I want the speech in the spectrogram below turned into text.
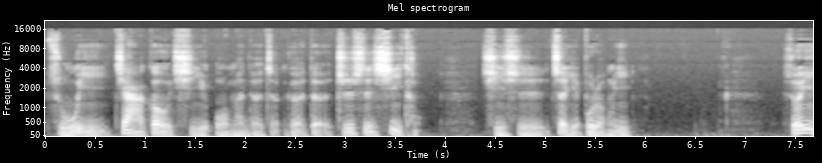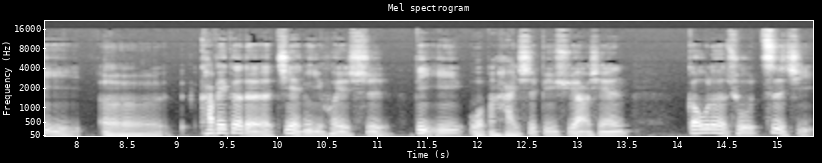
足以架构起我们的整个的知识系统，其实这也不容易。所以，呃，咖啡课的建议会是：第一，我们还是必须要先勾勒出自己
